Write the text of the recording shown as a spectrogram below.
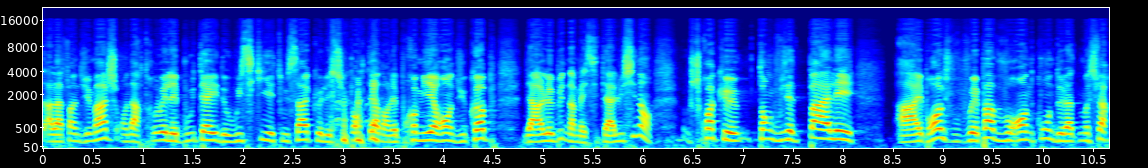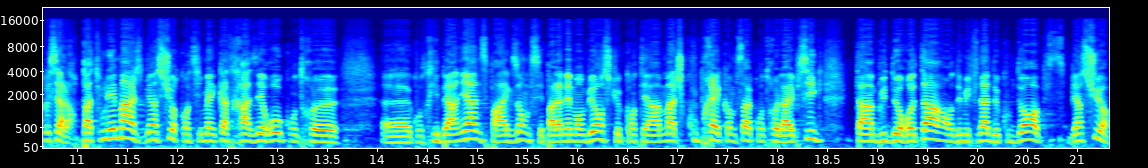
à la fin du match, on a retrouvé les bouteilles de whisky et tout ça que les supporters dans les premiers rangs du COP derrière le but. Non mais c'était hallucinant. Je crois que tant que vous n'êtes pas allé à Ibrox, vous pouvez pas vous rendre compte de l'atmosphère que c'est. Alors pas tous les matchs, bien sûr, quand ils mènent 4 à 0 contre, euh, contre Hibernians par exemple, c'est pas la même ambiance que quand tu es un match coup près comme ça contre Leipzig, tu as un but de retard en demi-finale de Coupe d'Europe, bien sûr.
